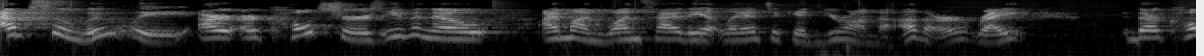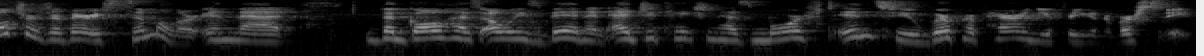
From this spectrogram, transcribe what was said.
Absolutely. Our, our cultures, even though I'm on one side of the Atlantic and you're on the other, right? Their cultures are very similar in that the goal has always been and education has morphed into we're preparing you for university.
